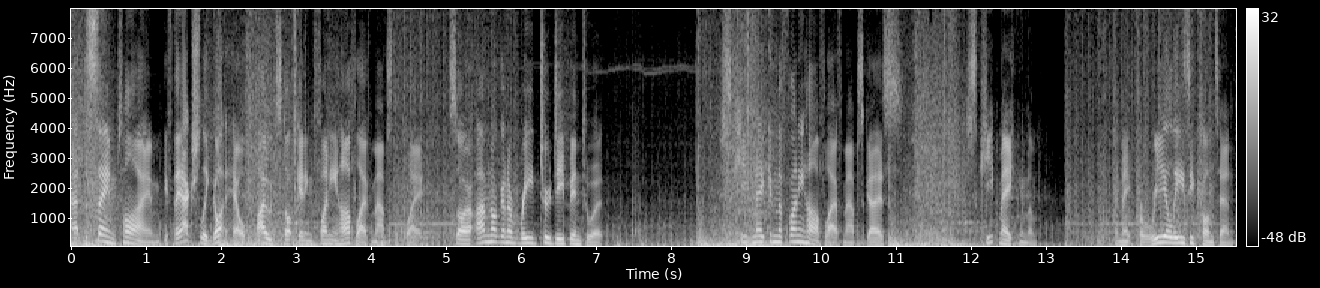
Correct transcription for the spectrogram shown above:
at the same time, if they actually got help, I would stop getting funny Half-Life maps to play. So I'm not gonna read too deep into it. Just keep making the funny Half-Life maps, guys. Just keep making them. They make for real easy content.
